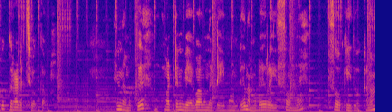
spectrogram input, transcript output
കുക്കർ അടച്ചു വെക്കാം. ഇനി നമുക്ക് മട്ടൻ വേവാവുന്ന ടൈം കൊണ്ട് നമ്മുടെ റൈസ് ഒന്ന് സോക്ക് ചെയ്ത് വെക്കണം.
